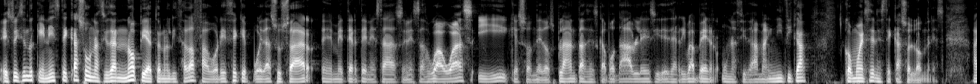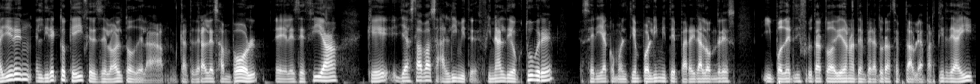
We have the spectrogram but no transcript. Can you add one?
Estoy diciendo que en este caso una ciudad no peatonalizada favorece que puedas usar, eh, meterte en estas, en estas guaguas y que son de dos plantas, descapotables y desde arriba ver una ciudad magnífica como es en este caso en Londres. Ayer en el directo que hice desde lo alto de la Catedral de San Paul, eh, les decía que ya estabas al límite, final de octubre sería como el tiempo límite para ir a Londres y poder disfrutar todavía de una temperatura aceptable. A partir de ahí,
